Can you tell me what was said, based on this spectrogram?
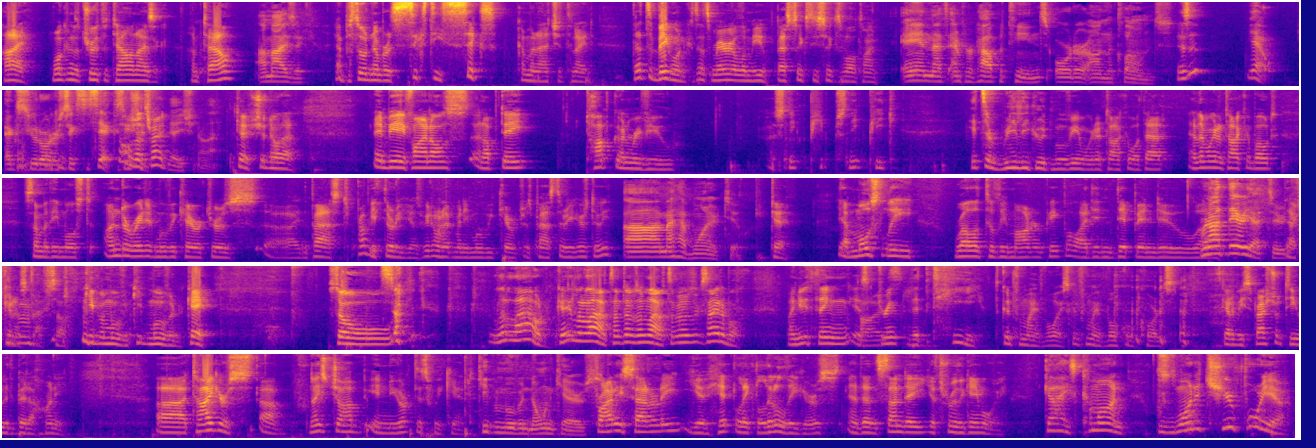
Hi, welcome to Truth with Tal and Isaac. I'm Tal. I'm Isaac. Episode number 66 coming at you tonight. That's a big one because that's Mario Lemieux, best 66 of all time. And that's Emperor Palpatine's order on the clones. Is it? Yeah, execute order 66. Oh, You that's should- right. Yeah, you should know that. Okay, you should know that. NBA Finals, an update, Top Gun review, a sneak peek. Sneak peek. It's a really good movie, and we're going to talk about that. And then we're going to talk about some of the most underrated movie characters uh, in the past, probably 30 years. We don't have many movie characters past 30 years, do we? Uh, I might have one or two. Okay. Yeah, mostly relatively modern people. I didn't dip into uh, We're not there yet, dude. that kind of stuff. So keep it moving, keep moving. Okay. So Sorry. a little loud, okay, a little loud. Sometimes I'm loud, sometimes I'm excitable. My new thing is Pause. drink the tea. It's good for my voice, good for my vocal cords. it's got to be special tea with a bit of honey. Uh, Tigers, uh, nice job in New York this weekend. Keep it moving. No one cares. Friday, Saturday, you hit like little leaguers, and then Sunday, you threw the game away. Guys, come on. We want to cheer for you.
